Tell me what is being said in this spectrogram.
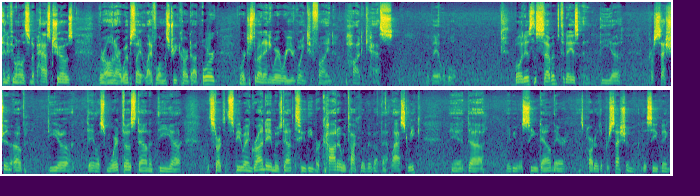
And if you want to listen to past shows, they're on our website, lifealongthestreetcar.org or just about anywhere where you're going to find podcasts available. Well, it is the 7th. Today is the uh, procession of Dia de los Muertos down at the, uh, it starts at Speedway and Grande, and moves down to the Mercado. We talked a little bit about that last week. And uh, maybe we'll see you down there as part of the procession this evening.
